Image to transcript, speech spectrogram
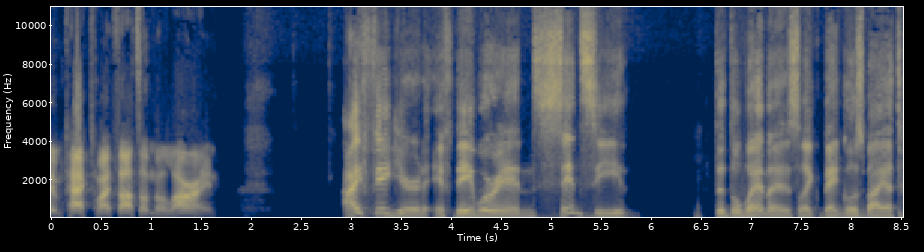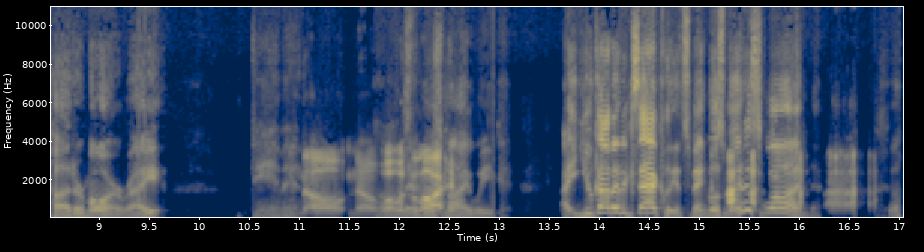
impact my thoughts on the line. I figured if they were in Cincy, the dilemma is like Bengals by a tud or more, right? Damn it. No, no. Oh, what was the line? my week? I, you got it exactly. It's Bengals minus one.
